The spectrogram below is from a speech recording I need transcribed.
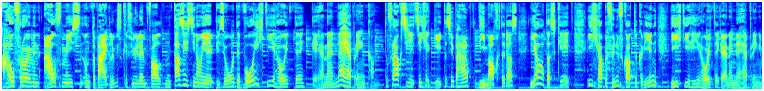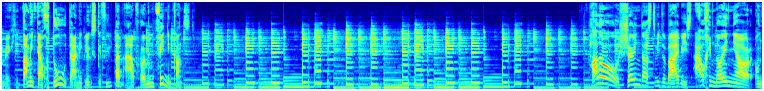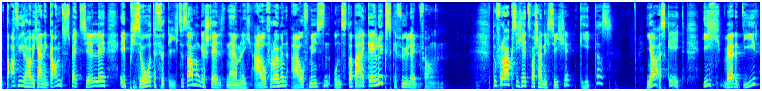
Aufräumen, aufmessen und dabei Glücksgefühle entfalten, das ist die neue Episode, wo ich dir heute gerne näher bringen kann. Du fragst dich jetzt sicher, geht das überhaupt? Wie macht er das? Ja, das geht. Ich habe fünf Kategorien, die ich dir hier heute gerne näher bringen möchte, damit auch du deine Glücksgefühle beim Aufräumen finden kannst. Hallo, schön, dass du wieder dabei bist, auch im neuen Jahr. Und dafür habe ich eine ganz spezielle Episode für dich zusammengestellt, nämlich Aufräumen, Aufmessen und dabei Glücksgefühle empfangen. Du fragst dich jetzt wahrscheinlich sicher, geht das? Ja, es geht. Ich werde dir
